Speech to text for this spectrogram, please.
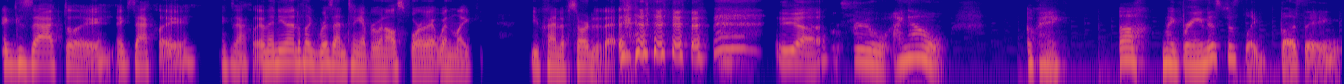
Exactly. Exactly. Exactly. And then you end up like resenting everyone else for it when like you kind of started it. yeah. True. I know. Okay. Ugh, my brain is just like buzzing.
